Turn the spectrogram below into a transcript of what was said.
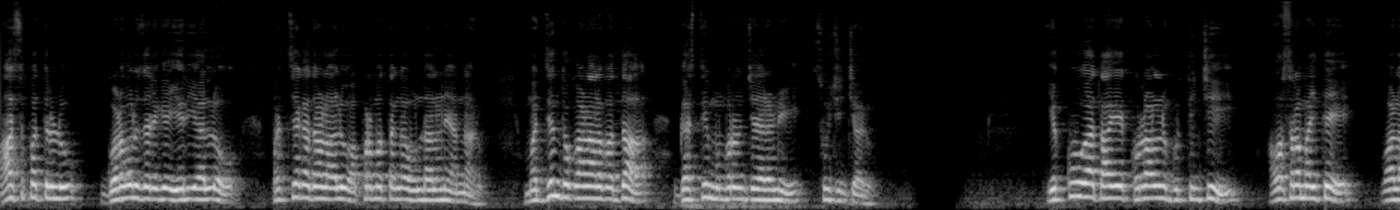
ఆసుపత్రులు గొడవలు జరిగే ఏరియాల్లో ప్రత్యేక దళాలు అప్రమత్తంగా ఉండాలని అన్నారు. మద్యం దుకాణాల వద్ద గస్తీ ముమ్మరం చేయాలని సూచించారు. ఎక్కువగా తాగే కుర్రాలను గుర్తించి అవసరమైతే వాళ్ళ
